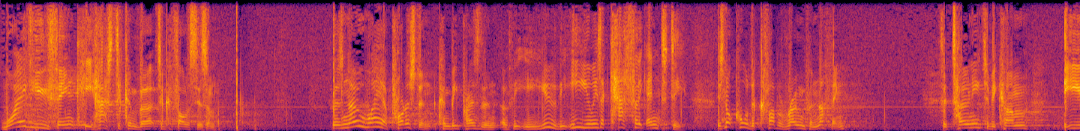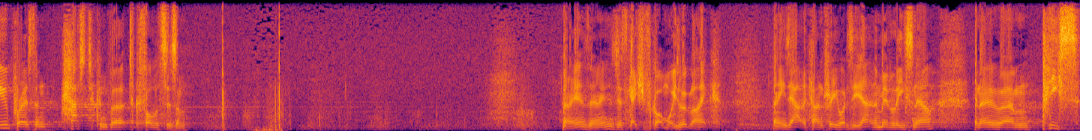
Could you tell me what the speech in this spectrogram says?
Why do you think he has to convert to Catholicism? There's no way a Protestant can be president of the EU. The EU is a Catholic entity. It's not called the Club of Rome for nothing. So Tony, to become EU president, has to convert to Catholicism. There he is, there he is, just in case you've forgotten what he looked like. And he's out of the country. What is he out in the Middle East now? You know, um, peace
